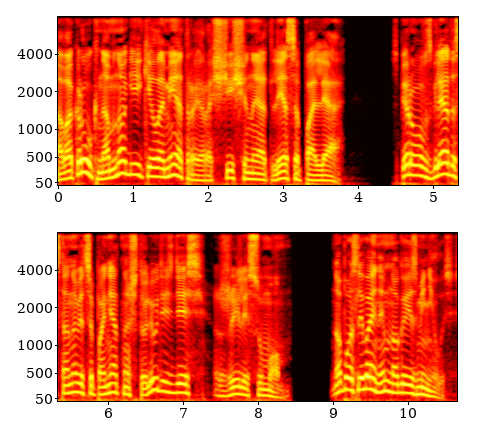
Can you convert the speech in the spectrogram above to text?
А вокруг на многие километры расчищенные от леса поля. С первого взгляда становится понятно, что люди здесь жили с умом. Но после войны многое изменилось.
